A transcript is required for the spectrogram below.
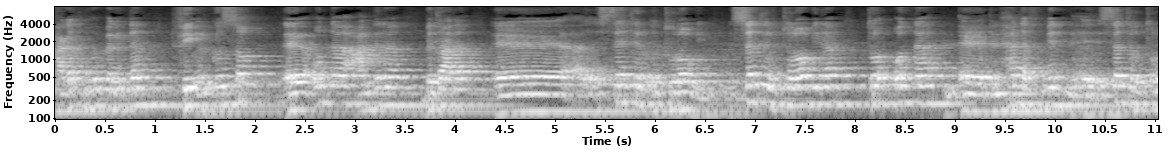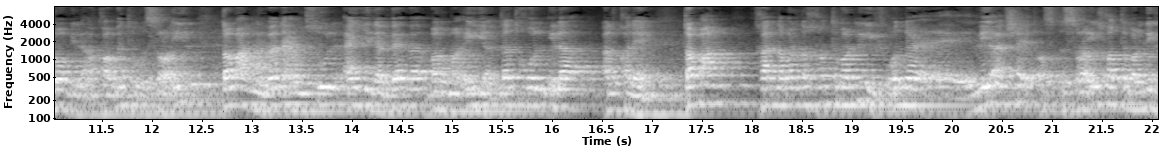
حاجات مهمة جدا في القصة. آه قلنا عندنا بتاع ده آه الساتر الترابي. الساتر الترابي ده قلنا آه الهدف من آه، الساتر الترابي اللي اقامته إسرائيل. طبعا لمنع وصول أي دبابة برمائية تدخل إلى القناة. طبعا خدنا برضه خط بارليف قلنا آه، ليه أنشأت إسرائيل خط بارليف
